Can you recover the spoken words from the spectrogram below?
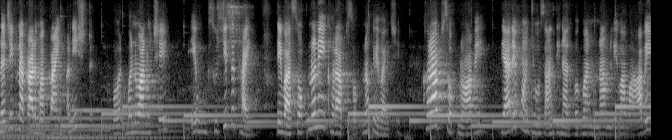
નજીકના કાળમાં કાંઈ અનિષ્ટ બનવાનું છે, એવું સૂચિત થાય, તેવા સ્વપ્નને ખરાબ સ્વપ્ન કહેવાય છે. ખરાબ સ્વપ્નો આવે ત્યારે પણ જો શાંતિનાથ ભગવાનનું નામ લેવામાં આવે,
